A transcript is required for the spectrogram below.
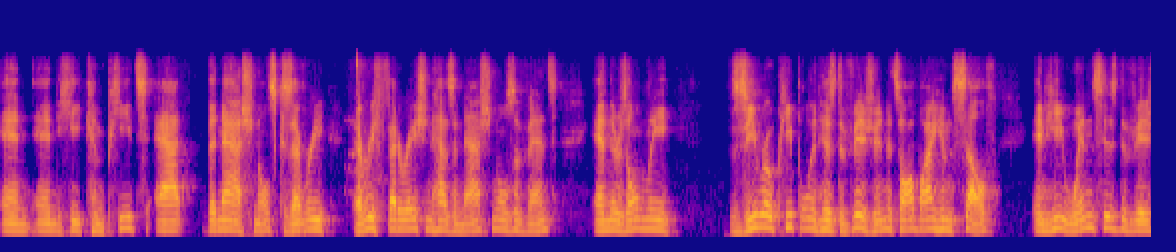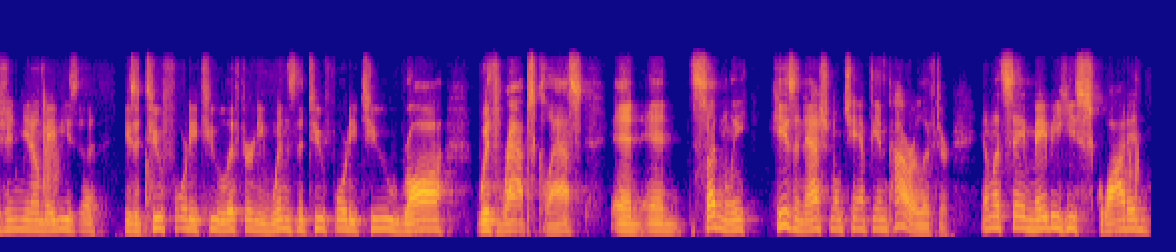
and and he competes at the nationals because every every federation has a nationals event and there's only zero people in his division it's all by himself and he wins his division you know maybe he's a he's a 242 lifter and he wins the 242 raw with Wraps class and and suddenly he's a national champion power lifter and let's say maybe he squatted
